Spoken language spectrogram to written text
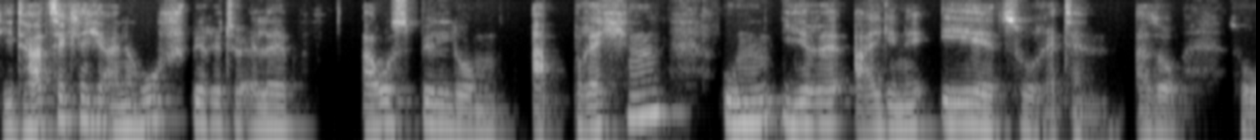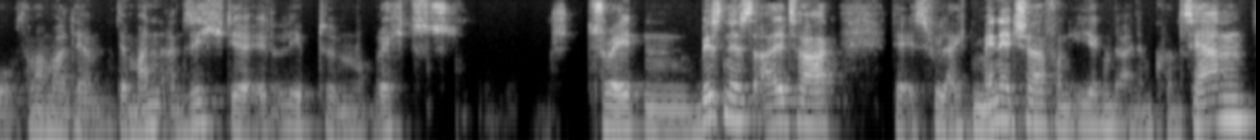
die tatsächlich eine hochspirituelle Ausbildung abbrechen, um ihre eigene Ehe zu retten. Also so, sagen wir mal, der, der Mann an sich, der lebt ein recht straighten Business-Alltag. Der ist vielleicht Manager von irgendeinem Konzern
